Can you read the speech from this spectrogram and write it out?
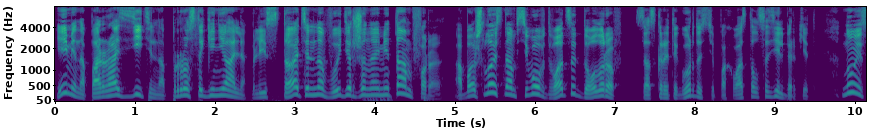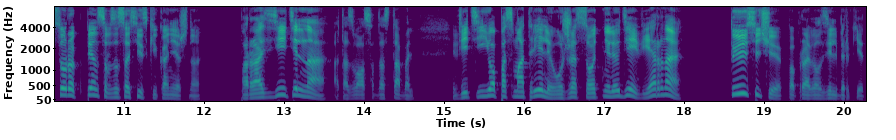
именно, поразительно, просто гениально, блистательно выдержанная метамфора. Обошлось нам всего в 20 долларов», — со скрытой гордостью похвастался Зильберкит. «Ну и 40 пенсов за сосиски, конечно». «Поразительно!» — отозвался Достабль. Ведь ее посмотрели уже сотни людей, верно?» «Тысячи», — поправил Зильберкит.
